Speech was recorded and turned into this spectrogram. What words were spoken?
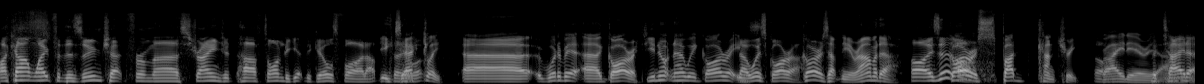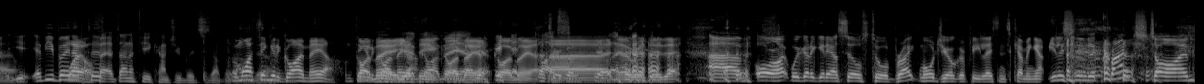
I can't wait for the Zoom chat from uh, Strange at half time to get the girls fired up. I'll tell you what. exactly. Uh, what about uh, Guyra? Do you not know where Guyra is? No, where's Guyra? Guyra's up near Armidale. Oh, is it? Guyra's Spud country. Oh. Great area. Potato. You- have you been Well, up I've, to? I've done a few country blitzes up at Oh, am I thinking of Armadale. Guy Meyer? I'm Guy thinking Meyer, of Guy you're Meyer. thinking Guy Guy Meyer. Meyer. Guy Meyer. That's it. Uh, Yeah. no, we do that. Um, all right, we've got to get ourselves to a break. More geography lessons coming up. You're listening to Crunch Time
